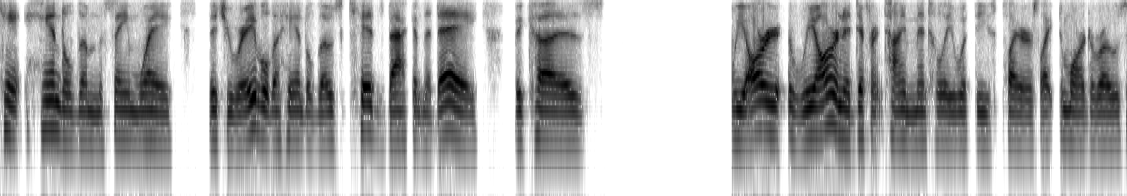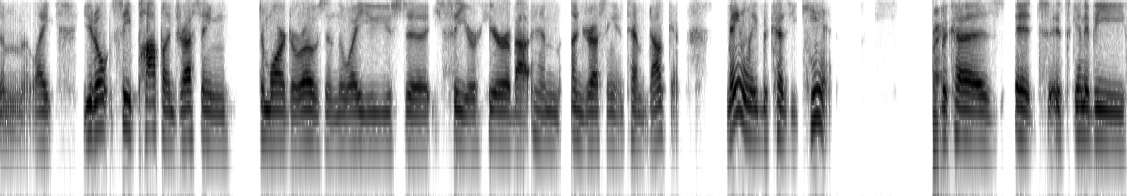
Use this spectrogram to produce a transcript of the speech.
can't handle them the same way that you were able to handle those kids back in the day because we are we are in a different time mentally with these players like DeMar DeRozan. Like you don't see Pop undressing DeMar DeRozan the way you used to see or hear about him undressing in Tim Duncan mainly because you can't. Right. Because it's it's going to be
